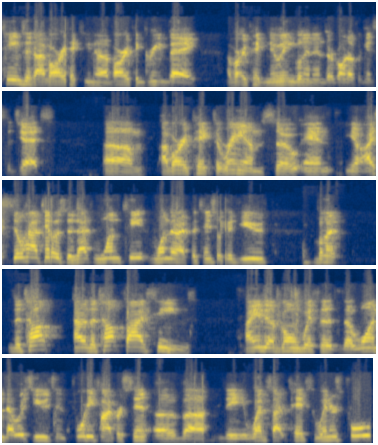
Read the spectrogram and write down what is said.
teams that I've already picked. You know, I've already picked Green Bay. I've already picked New England, and they're going up against the Jets. Um, I've already picked the Rams. So, and you know, I still have Tampa. So that's one team, one that I potentially could use. But the top out of the top five teams, I ended up going with the the one that was used in 45% of uh, the website picks winners pool,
